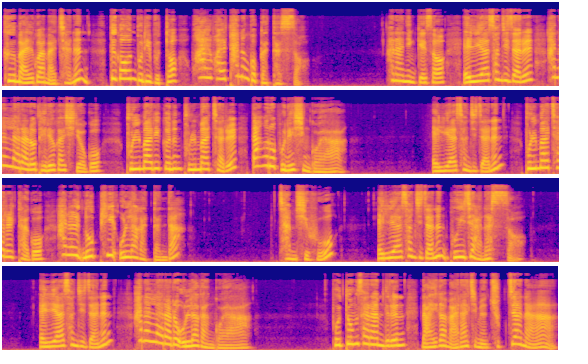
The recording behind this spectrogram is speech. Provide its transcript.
그 말과 마차는 뜨거운 불이 붙어 활활 타는 것 같았어. 하나님께서 엘리야 선지자를 하늘나라로 데려가시려고 불말이 끄는 불마차를 땅으로 보내신 거야. 엘리야 선지자는 불마차를 타고 하늘 높이 올라갔단다. 잠시 후 엘리야 선지자는 보이지 않았어. 엘리야 선지자는 하늘나라로 올라간 거야. 보통 사람들은 나이가 많아지면 죽잖아.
